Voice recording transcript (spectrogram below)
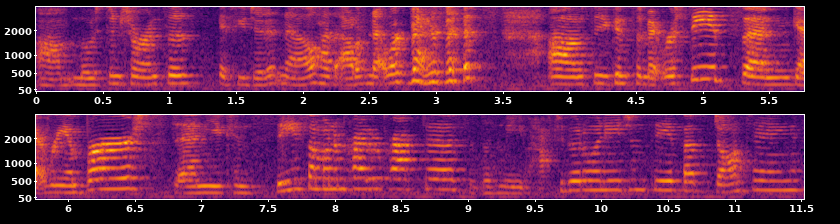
um, most insurances, if you didn't know, have out of network benefits. Um, so you can submit receipts and get reimbursed, and you can see someone in private practice. It doesn't mean you have to go to an agency if that's daunting,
